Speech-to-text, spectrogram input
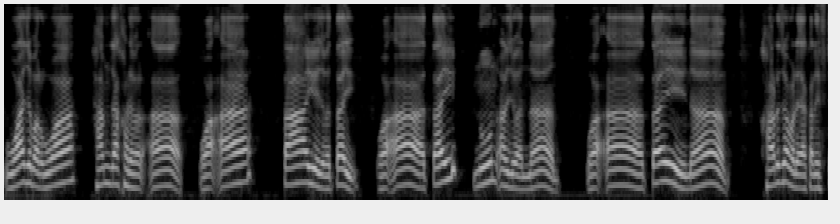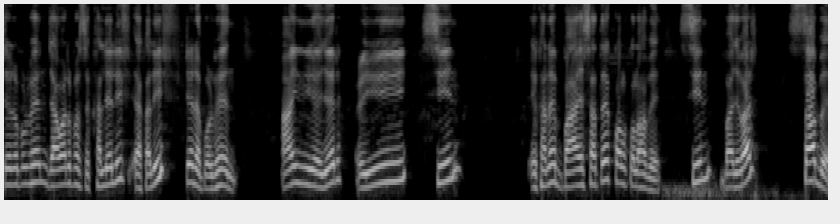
ওয়া যাবার ওয়া, হামজা খাড়ে যাবার আ, ওয়া, আ তাই হয়ে যাবে তাই। ওয়া আ তাই নুন আর না ওয়া আ তাই না খাড় যাবার এক আলিফ টেনে পড়বেন। যাওয়ার পাশে খালি আলিফ, এক আলিফ টেনে পড়বেন। আইন ইয়েজের ই সিন এখানে বায়ের সাথে কলকলা হবে। সিন বাজবার সাবে।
